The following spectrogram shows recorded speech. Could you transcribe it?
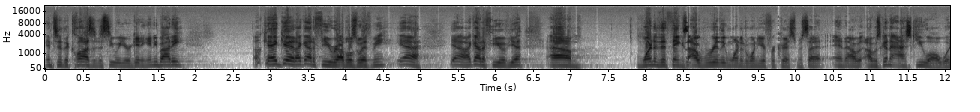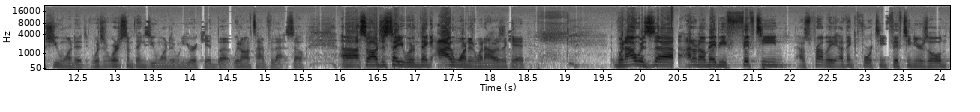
into the closet to see what you were getting? Anybody? Okay, good. I got a few rebels with me. Yeah, yeah, I got a few of you. Um, one of the things I really wanted one year for Christmas, I, and I, I was going to ask you all what you wanted. What, are some things you wanted when you were a kid? But we don't have time for that. So, uh, so I'll just tell you one thing I wanted when I was a kid when I was, uh, I don't know, maybe 15, I was probably, I think 14, 15 years old.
